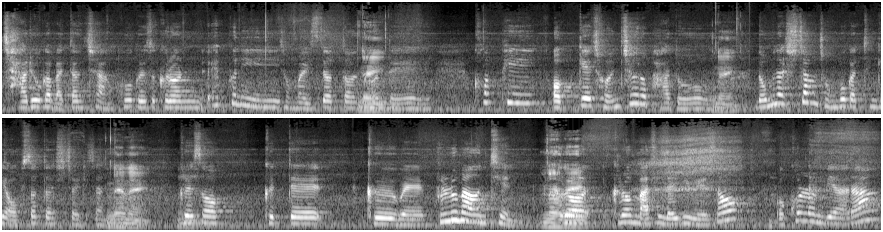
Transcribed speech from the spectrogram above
자료가 마땅치 않고 그래서 그런 해프닝이 정말 있었던 네. 건데 커피 업계 전체로 봐도 네. 너무나 시장 정보 같은 게 없었던 시절이잖아요. 음. 그래서 그때 그 왜 블루 마운틴 네네. 그런 그런 맛을 내기 위해서 뭐 콜롬비아랑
